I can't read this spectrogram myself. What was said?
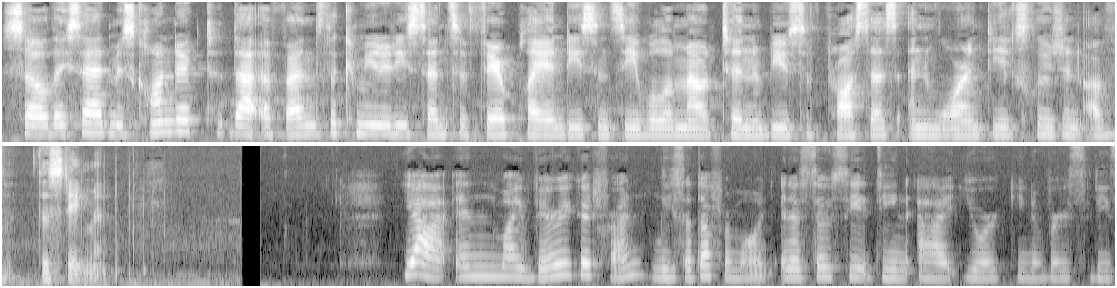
So they said misconduct that offends the community's sense of fair play and decency will amount to an abusive process and warrant the exclusion of the statement. Yeah, and my very good friend, Lisa Dufraimont, an associate dean at York University's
